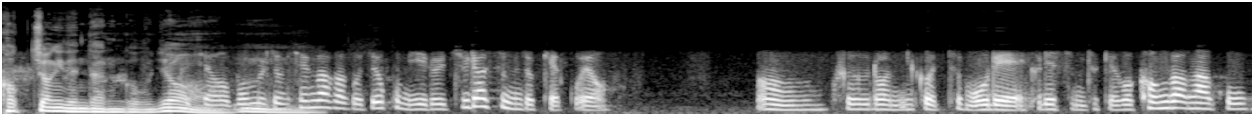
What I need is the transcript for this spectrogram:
걱정이 된다는 거군요. 그죠. 몸을 음. 좀 생각하고 조금 일을 줄였으면 좋겠고요. 어, 그런 것 좀 오래 그랬으면 좋겠고, 건강하고,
